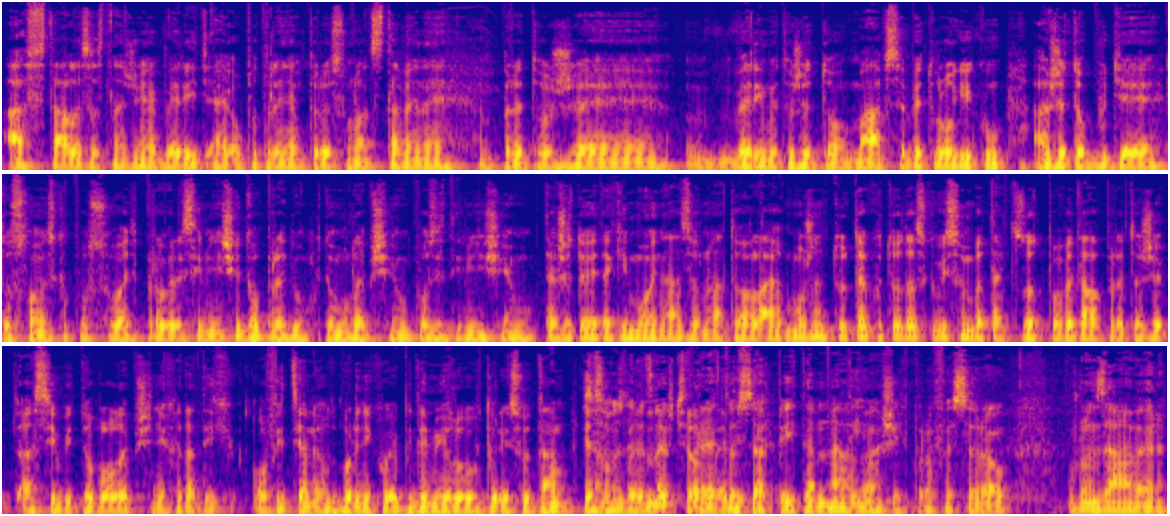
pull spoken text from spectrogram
a stále sa snažíme veriť aj opatreniam, ktoré sú nadstavené, pretože veríme to, že to má v sebe tú logiku a že to bude to Slovensko posúvať progresívnejšie dopredu, k tomu lepšiemu, pozitívnejšiemu. Takže to je taký môj názor na to, ale možno tú takúto otázku by som iba takto zodpovedal, pretože asi by to bolo lepšie nechať na tých oficiálnych odborníkov epidemiologov psychológov, ktorí sú tam. Ja Samozrejme, som preto medic. sa pýtam na tých vašich profesorov. Už len záver.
